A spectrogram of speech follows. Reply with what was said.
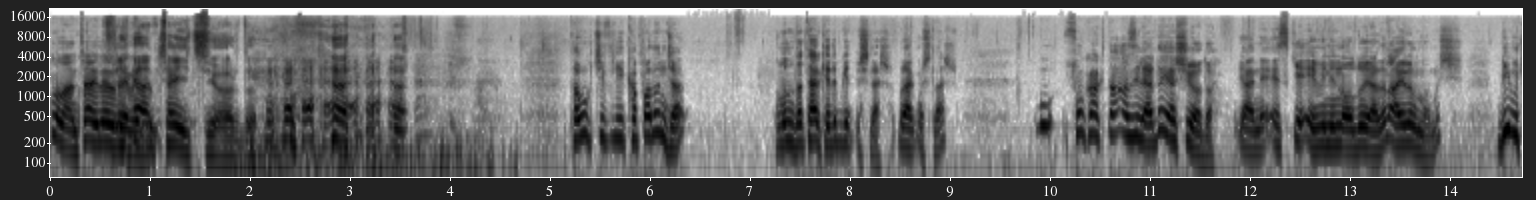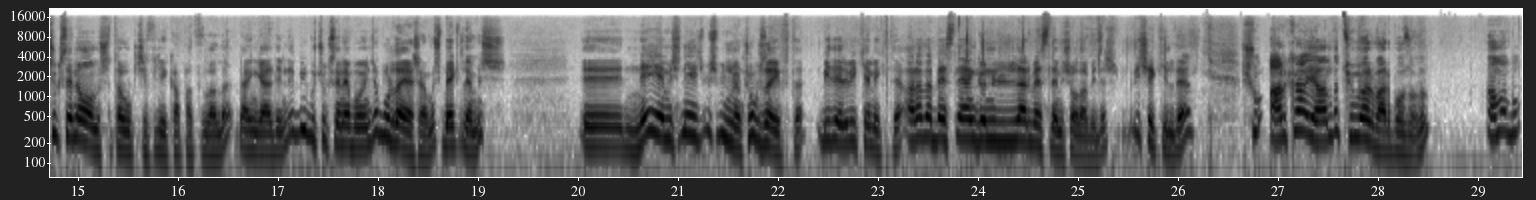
Ulan çayları Reyhan devirdim. çay içiyordu. Tavuk çiftliği kapanınca bunu da terk edip gitmişler. Bırakmışlar. Bu sokakta az ileride yaşıyordu. Yani eski evinin olduğu yerden ayrılmamış. Bir buçuk sene olmuştu tavuk çiftliği kapatılalı. Ben geldiğimde bir buçuk sene boyunca burada yaşamış, beklemiş. Ee, ne yemiş ne içmiş bilmiyorum. Çok zayıftı. Bir deri bir kemikti. Arada besleyen gönüllüler beslemiş olabilir. Bir şekilde. Şu arka ayağında tümör var bozonun. Ama bu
